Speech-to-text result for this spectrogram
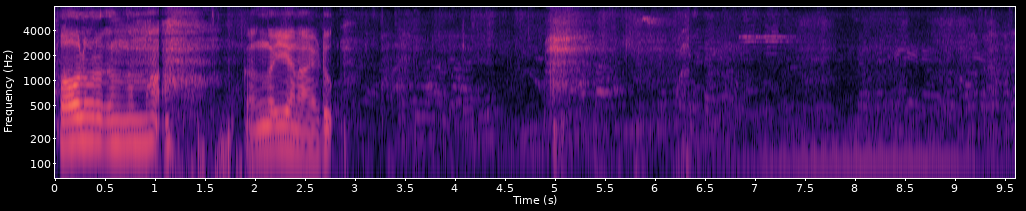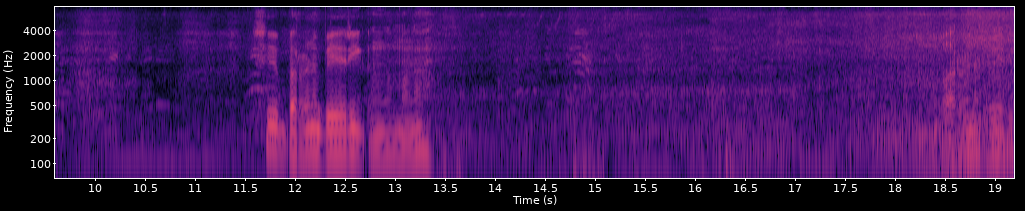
పావులూరు గంగమ్మ గంగయ్య నాయుడు శ్రీ భరణబేరి గంగమ్మన భరణబేరి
